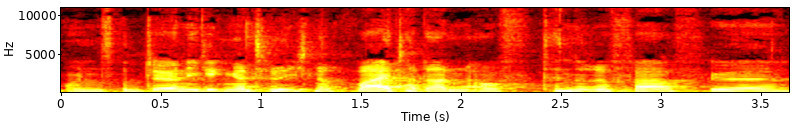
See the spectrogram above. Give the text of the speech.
Unsere Journey ging natürlich noch weiter dann auf Teneriffa für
